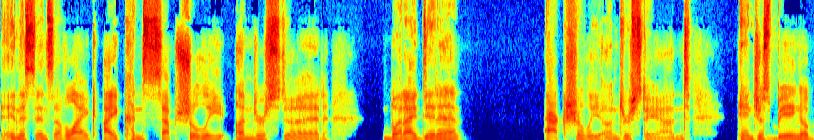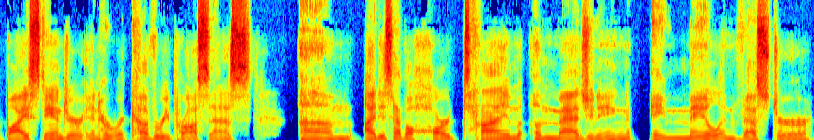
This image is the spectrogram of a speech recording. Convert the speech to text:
in the sense of like I conceptually understood, but I didn't actually understand. And just mm-hmm. being a bystander in her recovery process, um, I just have a hard time imagining a male investor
